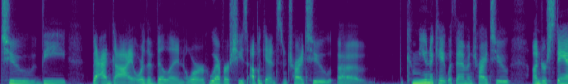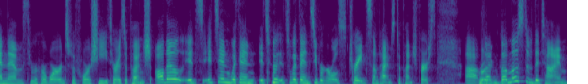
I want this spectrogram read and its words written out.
to the bad guy or the villain or whoever she's up against and try to uh, communicate with them and try to understand them through her words before she throws a punch. Although it's it's in within it's it's within Supergirl's traits sometimes to punch first, uh, right. but but most of the time.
